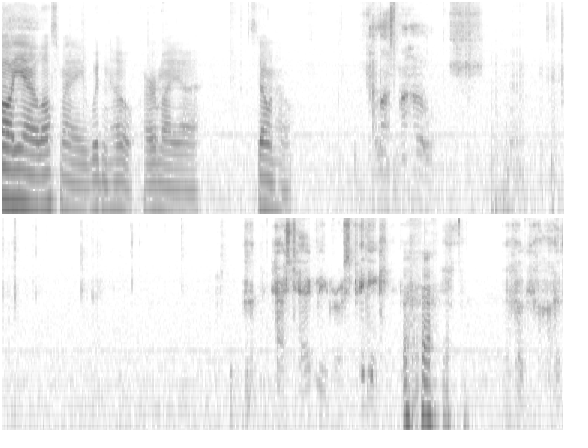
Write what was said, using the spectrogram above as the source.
Oh yeah, I lost my wooden hoe or my uh, stone hoe. I lost my hoe. Hashtag Negro speak. Oh god.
